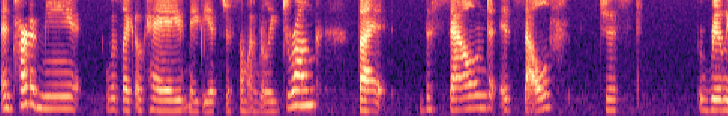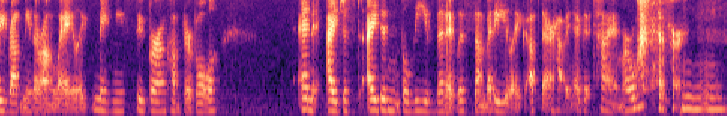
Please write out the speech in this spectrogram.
And part of me was like, okay, maybe it's just someone really drunk, but the sound itself just really rubbed me the wrong way, like made me super uncomfortable. And I just I didn't believe that it was somebody like up there having a good time or whatever Mm.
